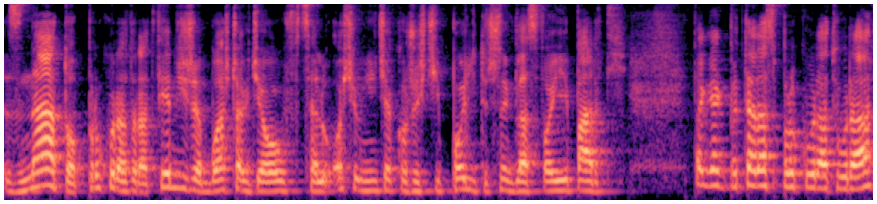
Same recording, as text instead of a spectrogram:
z NATO. Prokuratura twierdzi, że Błaszczak działał w celu osiągnięcia korzyści politycznych dla swojej partii. Tak jakby teraz prokuratura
